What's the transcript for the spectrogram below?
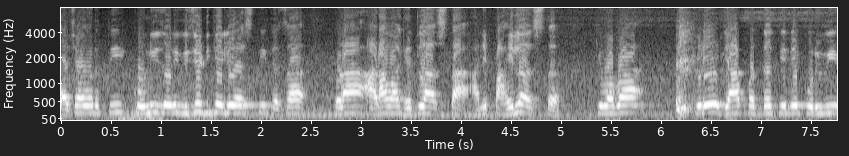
त्याच्यावरती कोणी जरी व्हिजिट केली असती त्याचा थोडा आढावा घेतला असता आणि पाहिलं असतं की बाबा इकडे ज्या पद्धतीने पूर्वी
